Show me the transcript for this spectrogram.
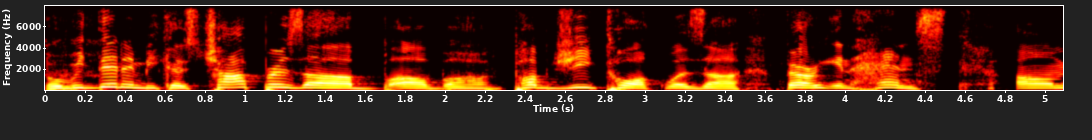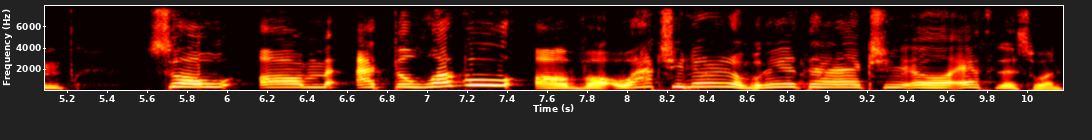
but we didn't because Chopper's uh, b- uh uh, PUBG talk was uh very enhanced. Um. So, um, at the level of, uh, well, actually, no, no, no, we're gonna get to that actually uh, after this one.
